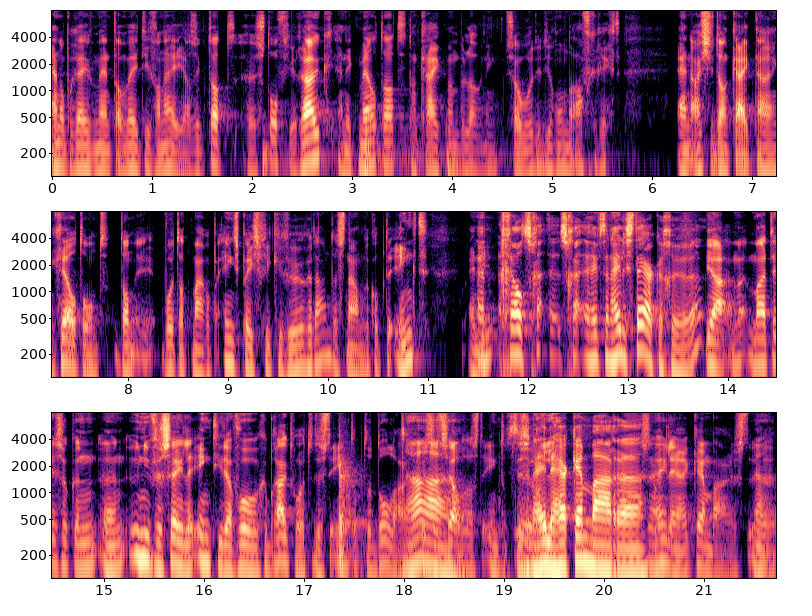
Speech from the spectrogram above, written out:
En op een gegeven moment dan weet hij van, hé, hey, als ik dat uh, stofje ruik en ik meld dat, dan krijg ik mijn beloning. Zo worden die honden afgericht. En als je dan kijkt naar een geldhond, dan wordt dat maar op één specifieke geur gedaan. Dat is namelijk op de inkt. En, en geld heeft een hele sterke geur, hè? Ja, maar, het is ook een, een, universele inkt die daarvoor gebruikt wordt. Dus de inkt op de dollar ah, is hetzelfde als de inkt op de Het is een hele herkenbare... Het is een hele herkenbare st ja.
